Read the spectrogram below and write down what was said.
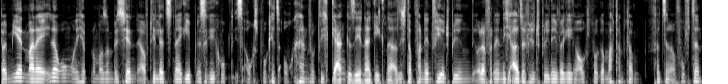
bei mir in meiner Erinnerung und ich habe nochmal so ein bisschen auf die letzten Ergebnisse geguckt, ist Augsburg jetzt auch kein wirklich gern gesehener Gegner. Also ich glaube von den vielen Spielen oder von den nicht allzu vielen Spielen, die wir gegen Augsburg gemacht haben, ich glaube 14 auf 15,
